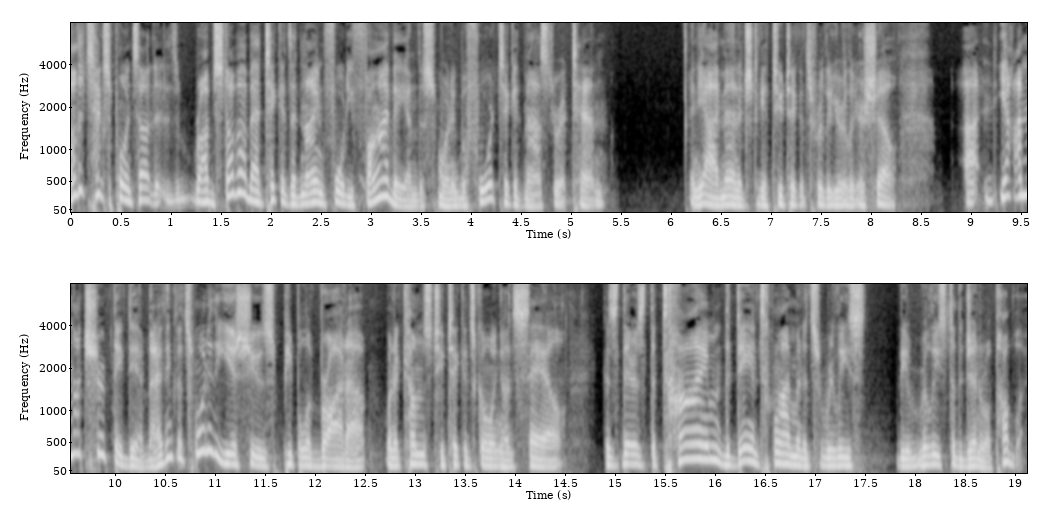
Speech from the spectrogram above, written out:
Another text points out, Rob StubHub had tickets at 9:45 a.m. this morning before Ticketmaster at 10. And yeah, I managed to get two tickets for the earlier show. Uh, yeah, I'm not sure if they did, but I think that's one of the issues people have brought up when it comes to tickets going on sale, because there's the time, the day and time when it's released, the release to the general public.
